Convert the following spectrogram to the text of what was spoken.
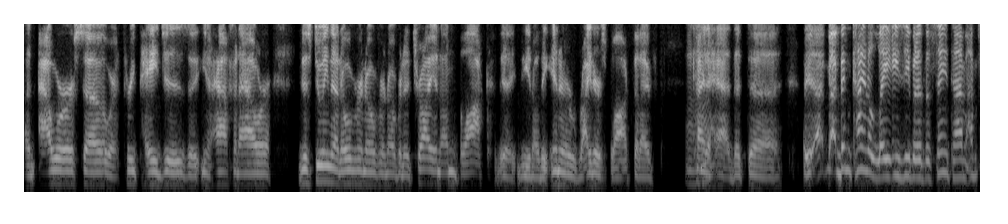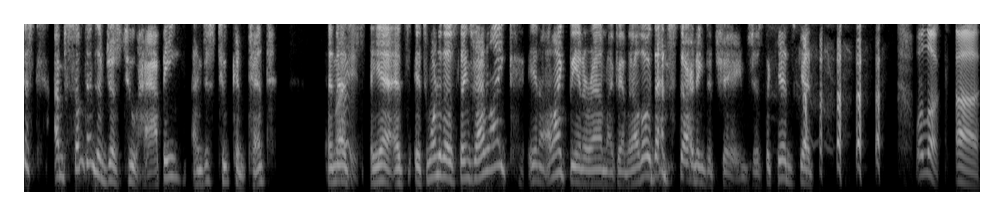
an hour or so, or three pages, uh, you know, half an hour. Just doing that over and over and over to try and unblock the you know the inner writer's block that I've mm-hmm. kind of had that uh, I've been kind of lazy, but at the same time, I'm just I'm sometimes I'm just too happy. I'm just too content. And right. that's yeah, it's it's one of those things where I like, you know, I like being around my family, although that's starting to change as the kids get Well, look, uh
